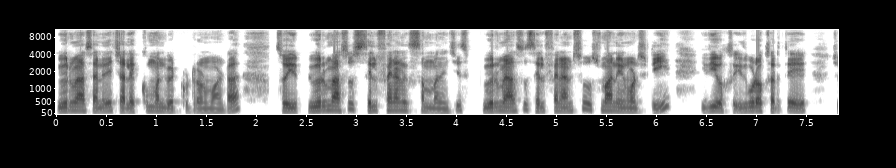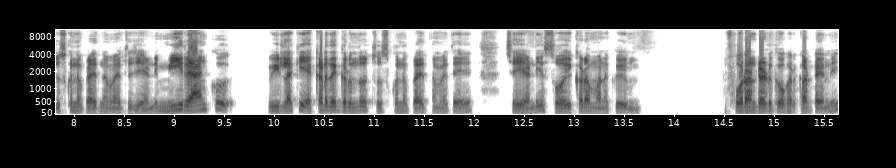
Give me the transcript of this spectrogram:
ప్యూర్ మ్యాథ్స్ అనేది చాలా ఎక్కువ మంది పెట్టుకుంటారు అనమాట సో, ఈ ప్యూర్ మ్యాథ్స్ సెల్ఫ్ ఫైనాన్స్‌కి సంబంధించి pure maths, self finance Osman university. ఇది ఒక ఇది కూడా ఒకసారి అయితే చూసుకునే ప్రయత్నం అయితే చేయండి. మీ ర్యాంకు వీళ్ళకి ఎక్కడ దగ్గర ఉందో చూసుకునే ప్రయత్నం అయితే చేయండి. సో, ఇక్కడ మనకి 400కి ఒకరు కట్ అయింది.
